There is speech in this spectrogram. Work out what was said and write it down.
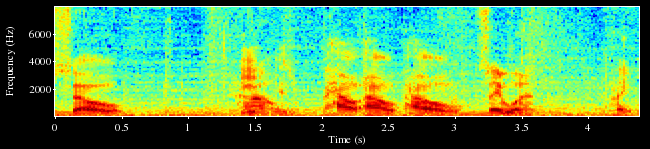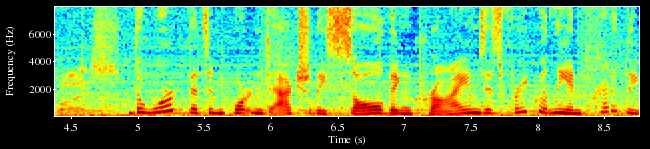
So, How? Is, how, how, how, Say when, height wise. The work that's important to actually solving crimes is frequently incredibly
